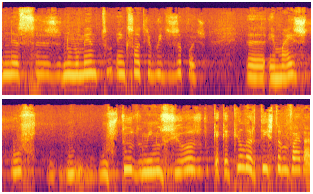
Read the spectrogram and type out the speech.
nesses, no momento em que são atribuídos os apoios. é mais o, o, estudo minucioso do que é que aquele artista me vai dar,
